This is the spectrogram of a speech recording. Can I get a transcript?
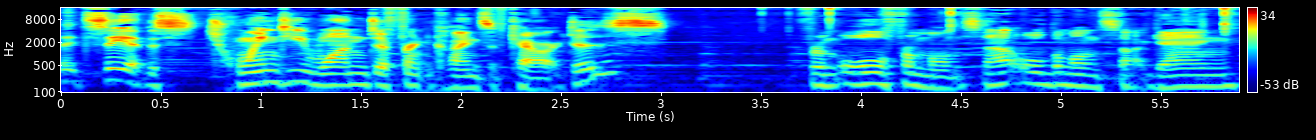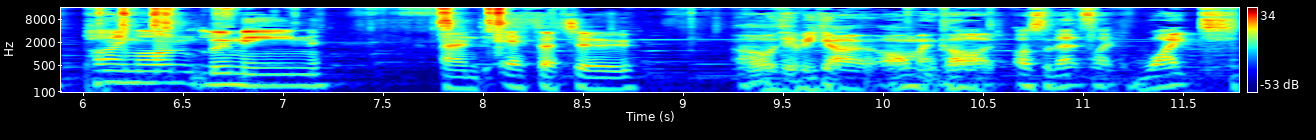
Let's see it. There's 21 different kinds of characters from all from Mondstadt, all the Mondstadt gang. Paimon, Lumine, and Aether too. Oh, there we go. Oh my god. Oh, so that's like white.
